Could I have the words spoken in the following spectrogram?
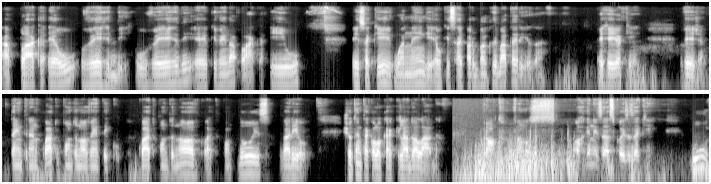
A placa é o verde. O verde é o que vem da placa. E o esse aqui, o aneng, é o que sai para o banco de baterias. Tá? Errei aqui. Veja, está entrando 4.90, 4.9, 4.2, variou. Deixa eu tentar colocar aqui lado a lado. Pronto, vamos organizar as coisas aqui. O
